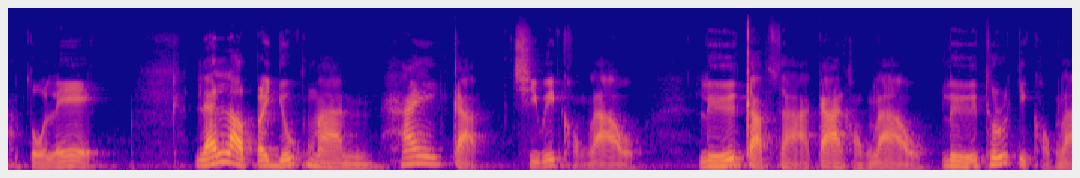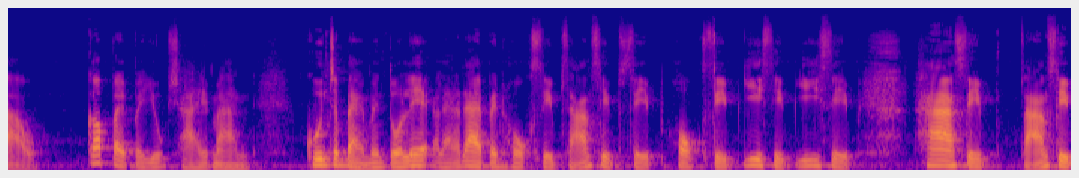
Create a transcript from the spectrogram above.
3 ตัวเลข และเราประยุกต์มันให้กับชีวิตของเรา หรือกับสถานการณ์ของเรา หรือธุรกิจของเราก็ไปประยุกต์ใช้มัน คุณจะแบ่งเป็นตัวเลขอะไรก็ได้เป็น 60 30 10 60 20 20 50 30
